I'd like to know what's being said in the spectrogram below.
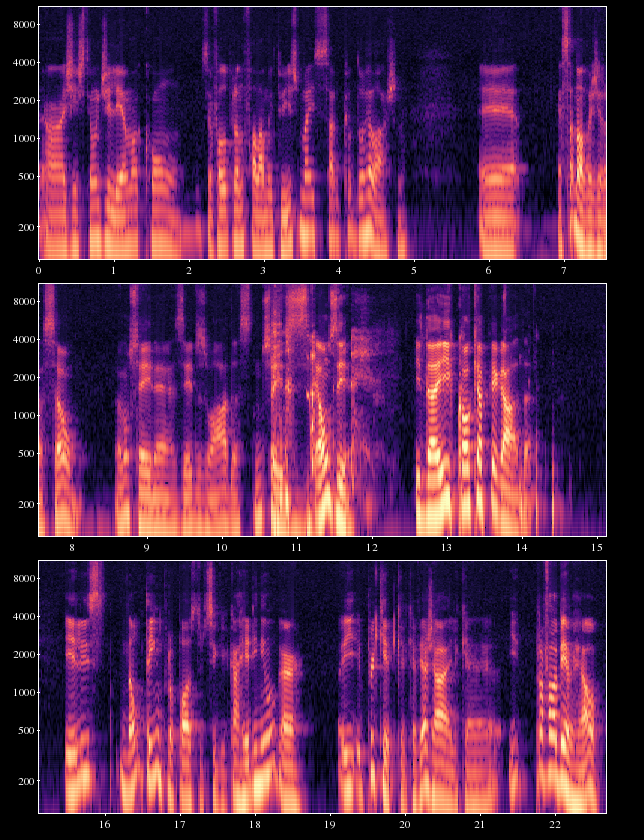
a gente tem um dilema com. Você falou para não falar muito isso, mas sabe que eu dou relaxo, né? É, essa nova geração, eu não sei, né? Z de zoadas, não sei, é um Z. E daí, qual que é a pegada? Eles não têm um propósito de seguir carreira em nenhum lugar. E por quê? Porque ele quer viajar, ele quer. E para falar bem real,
